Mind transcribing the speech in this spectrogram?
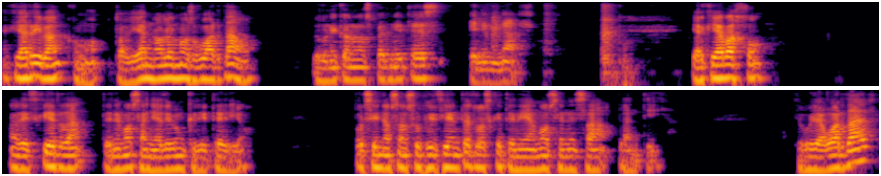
Aquí arriba, como todavía no lo hemos guardado, lo único que nos permite es eliminar. Y aquí abajo a la izquierda tenemos añadir un criterio, por si no son suficientes los que teníamos en esa plantilla. Y voy a guardar,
